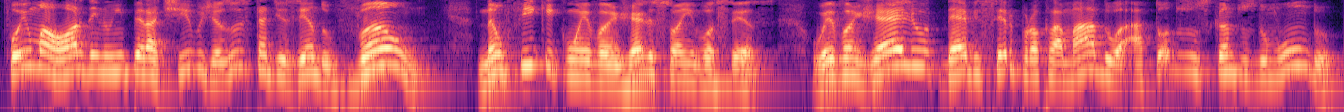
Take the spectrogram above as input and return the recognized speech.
Foi uma ordem no imperativo. Jesus está dizendo: vão, não fique com o evangelho só em vocês. O evangelho deve ser proclamado a todos os cantos do mundo.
